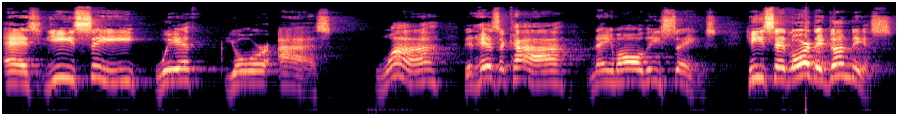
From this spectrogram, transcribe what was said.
as ye see with your eyes. Why did Hezekiah name all these things? He said, Lord, they've done this.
